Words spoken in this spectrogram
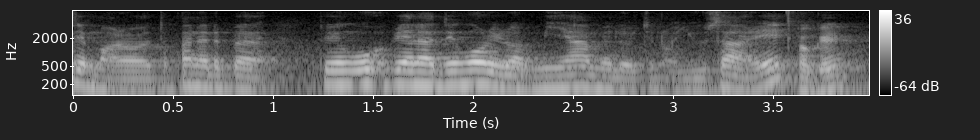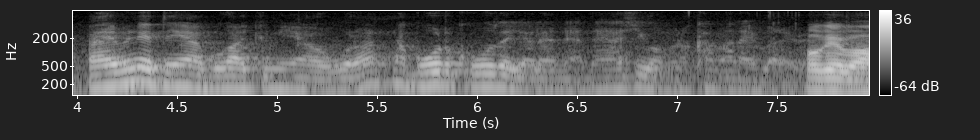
စဉ်မှာတော့တစ်ဖက်နဲ့တစ်ဖက်တွင်ကိုအပြန်အလှန်တင်းကိုတွေတော့မြင်ရမယ်လို့ကျွန်တော်ယူဆတယ်ဘိုင်မြူနစ်တင်းကဘောဂါဂျူနီယာကိုပေါ့နော်2ဂိုး190ရလဲနဲ့အများရှိပါမယ်လို့ခန့်မှန်းနိုင် ဟုတ်ကဲ့ပါ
